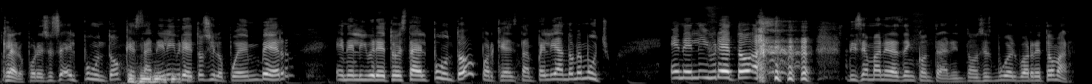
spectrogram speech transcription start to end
claro, por eso es el punto que está en el libreto, si lo pueden ver, en el libreto está el punto, porque están peleándome mucho. En el libreto dice maneras de encontrar, entonces vuelvo a retomar.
